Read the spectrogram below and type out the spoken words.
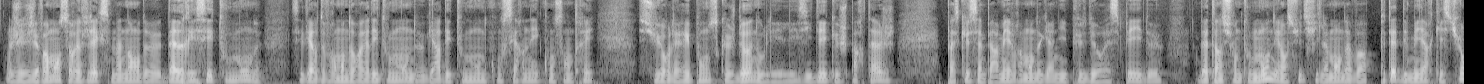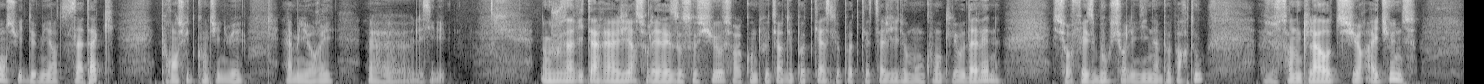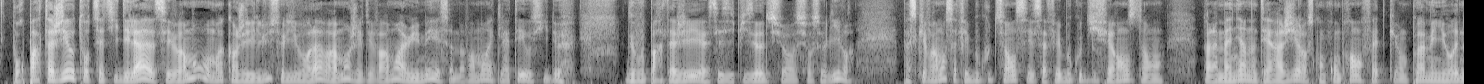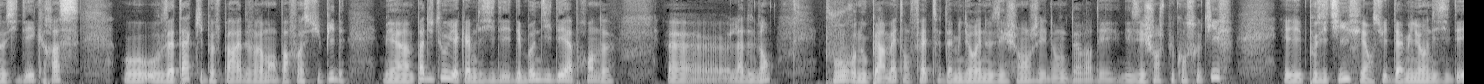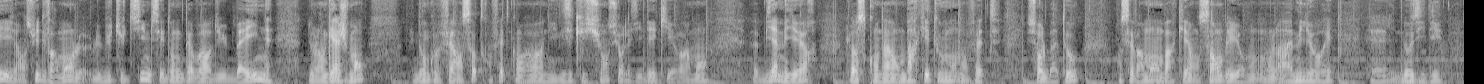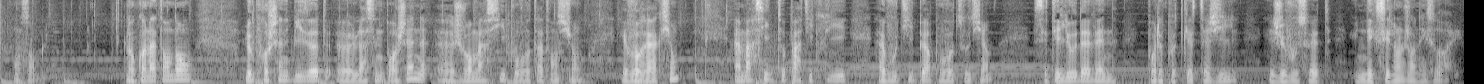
j'ai vraiment ce réflexe maintenant d'adresser tout le monde, c'est-à-dire de vraiment de regarder tout le monde, de garder tout le monde concerné, concentré sur les réponses que je donne ou les, les idées que je partage, parce que ça me permet vraiment de gagner plus de respect et d'attention de, tout le monde, et ensuite finalement d'avoir peut-être des meilleures questions, ensuite de meilleures attaques, pour ensuite continuer à améliorer euh, les idées. Donc je vous invite à réagir sur les réseaux sociaux, sur le compte Twitter du podcast, le podcast Agile ou mon compte Léo Daven, sur Facebook, sur LinkedIn, un peu partout, sur SoundCloud, sur iTunes pour partager autour de cette idée-là. C'est vraiment, moi, quand j'ai lu ce livre-là, vraiment, j'étais vraiment allumé et ça m'a vraiment éclaté aussi de, vous partager euh, ces épisodes sur, ce livre. Parce que vraiment, ça fait beaucoup de sens et ça fait beaucoup de différence dans, dans la manière d'interagir lorsqu'on comprend en fait qu'on peut améliorer nos idées grâce aux, attaques qui peuvent paraître vraiment parfois stupides. Mais euh, pas du tout, il y a quand même des idées, des bonnes idées à prendre euh, là-dedans pour nous permettre en fait d'améliorer nos échanges et donc d'avoir des, échanges plus constructifs et positifs et ensuite d'améliorer des idées et ensuite vraiment le, but ultime c'est donc d'avoir du buy-in, de l'engagement et donc faire en sorte en fait qu'on va avoir une exécution sur les idées qui est vraiment euh, bien meilleure lorsqu'on a embarqué tout le monde en fait sur le bateau, on s'est vraiment embarqué ensemble et on, a amélioré euh, nos idées ensemble. Donc en attendant le prochain épisode euh, la semaine prochaine, je vous remercie pour votre attention et vos réactions. Un merci tout particulier à vous tipeurs pour votre soutien. C'était Léo Daven pour le podcast Agile et je vous souhaite une excellente journée soirée.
